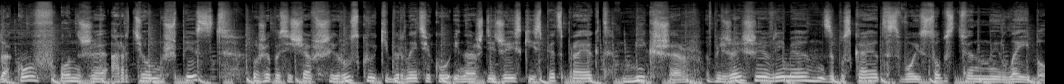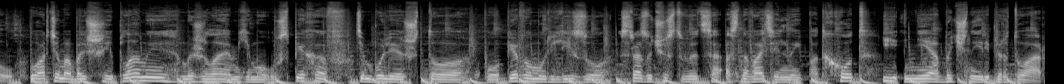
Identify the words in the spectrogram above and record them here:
Артем Рудаков, он же Артем Шпист, уже посещавший русскую кибернетику и наш диджейский спецпроект Микшер, в ближайшее время запускает свой собственный лейбл. У Артема большие планы, мы желаем ему успехов, тем более, что по первому релизу сразу чувствуется основательный подход и необычный репертуар.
